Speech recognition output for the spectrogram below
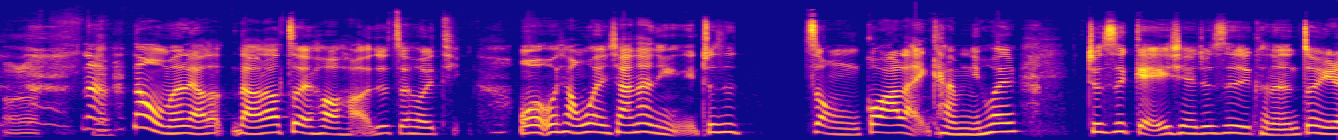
好了，那那我们聊到聊到最后，好了，就最后一题。我我想问一下，那你就是总瓜来看，你会就是给一些就是可能对于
